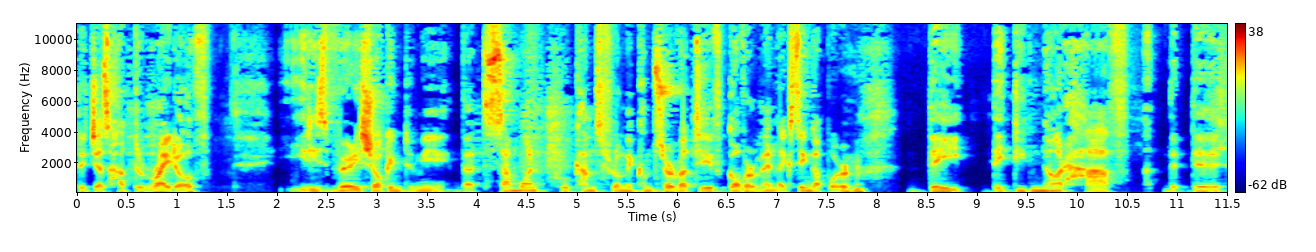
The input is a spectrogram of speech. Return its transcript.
they just had to write off. It is very shocking to me that someone who comes from a conservative government like Singapore, mm-hmm. they they did not have the, the,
